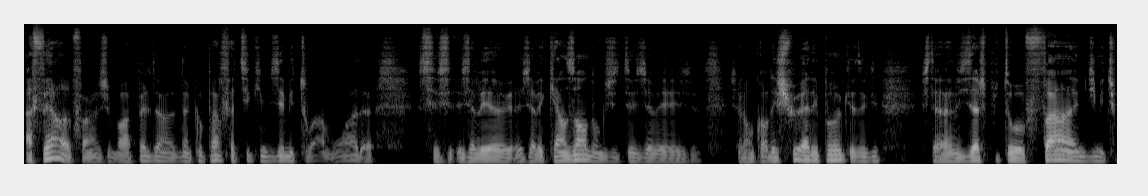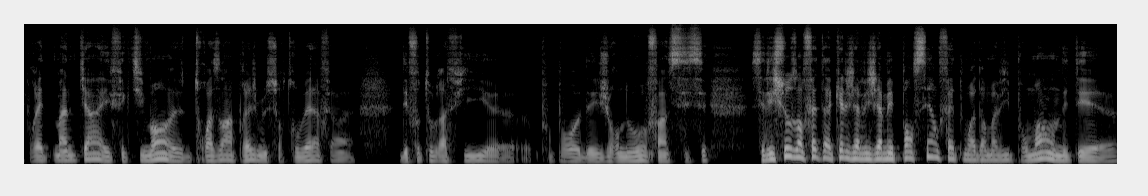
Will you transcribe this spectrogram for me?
à faire. Enfin, je me rappelle d'un copain Fatih qui me disait mais toi, moi, j'avais euh, j'avais 15 ans donc j'étais j'avais encore des cheveux à l'époque. J'étais un visage plutôt fin. Il me dit mais tu pourrais être mannequin. Et effectivement, euh, trois ans après, je me suis retrouvé à faire euh, des photographies euh, pour, pour des journaux. Enfin, c'est des choses en fait à laquelle j'avais jamais pensé en fait moi dans ma vie. Pour moi, on était euh,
